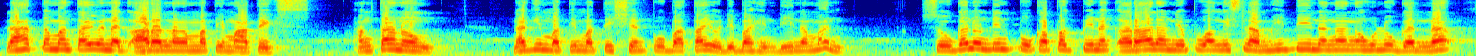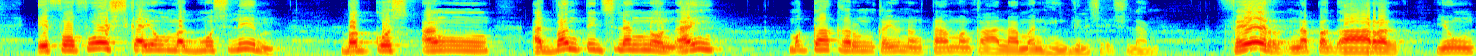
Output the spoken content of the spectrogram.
Lahat naman tayo nag-aral ng mathematics. Ang tanong, naging mathematician po ba tayo? Di ba? Hindi naman. So, ganun din po, kapag pinag-aralan niyo po ang Islam, hindi nangangahulugan na ifo-force kayong mag-Muslim. Bagkus ang advantage lang nun ay magkakaroon kayo ng tamang kaalaman hinggil sa Islam. Fair na pag-aaral yung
